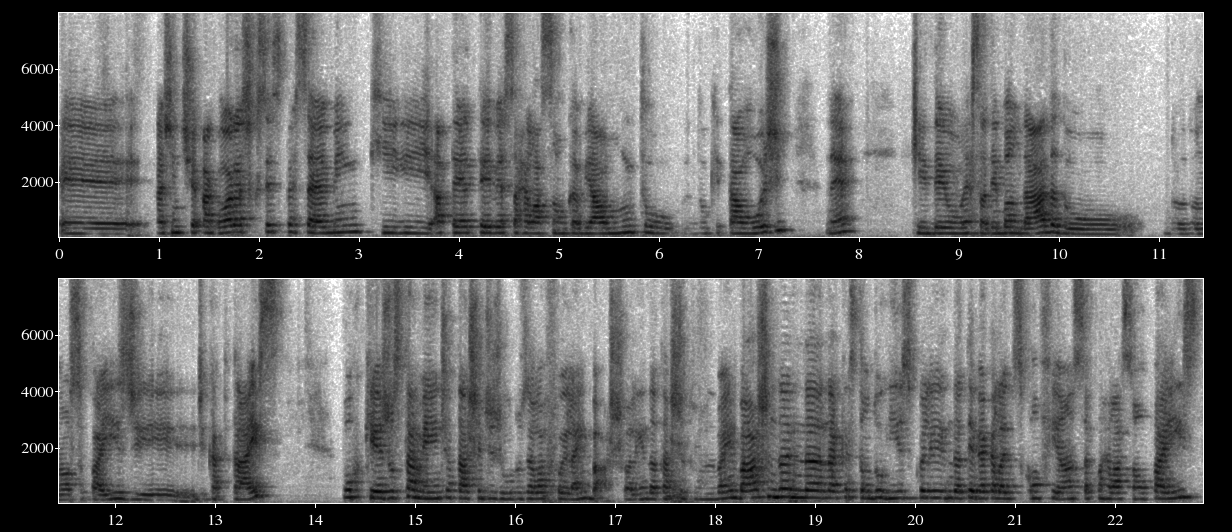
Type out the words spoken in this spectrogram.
é, a gente agora acho que vocês percebem que até teve essa relação cambial muito do que está hoje, né? Que deu essa debandada do, do, do, nosso país de, de capitais, porque justamente a taxa de juros ela foi lá embaixo. Além da taxa de juros lá embaixo, ainda, na, na questão do risco, ele ainda teve aquela desconfiança com relação ao país,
